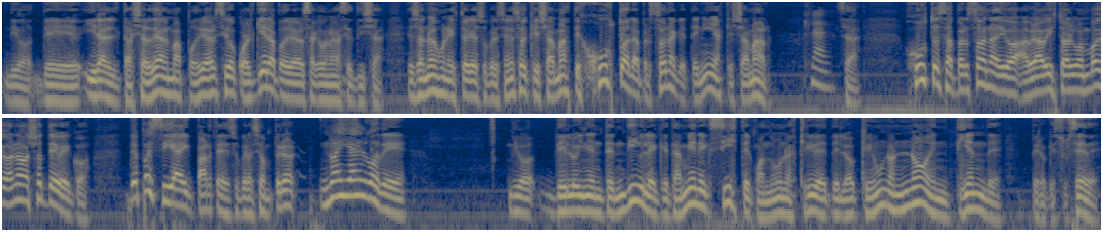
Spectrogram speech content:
digo, de ir al taller de almas, podría haber sido cualquiera, podría haber sacado una gacetilla. Eso no es una historia de superación, eso es que llamaste justo a la persona que tenías que llamar. Claro. O sea, justo esa persona, digo, habrá visto algo en vos, digo, no, yo te beco. Después sí hay partes de superación, pero no hay algo de, digo, de lo inentendible que también existe cuando uno escribe, de lo que uno no entiende, pero que sucede.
